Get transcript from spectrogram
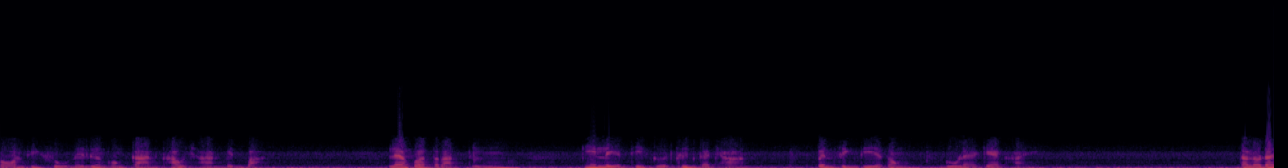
สอนภิกษุในเรื่องของการเข้าฌานเป็นบาตแล้วก็ตรัสถึงกิเลสที่เกิดขึ้นกับฌาน เป็นสิ่งที่จะต้องดูแลแก้ไข ถ้าเราได้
